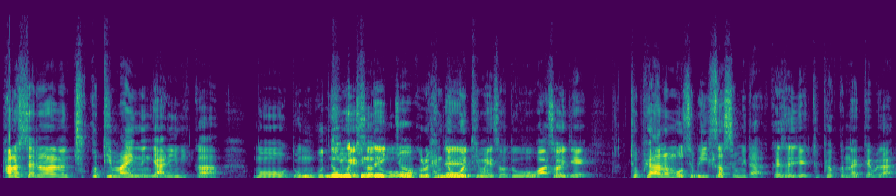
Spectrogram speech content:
바르셀로나는 축구팀만 있는 게 아니니까 뭐 농구팀도 농구팀에서도 있죠. 그리고 핸드볼 팀에서도 와서 이제 투표하는 모습이 있었습니다. 그래서 이제 투표 끝날 때마다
